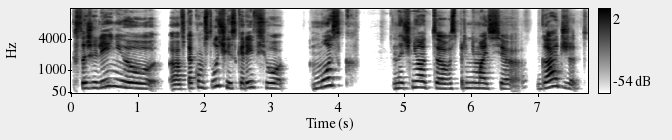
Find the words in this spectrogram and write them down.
К сожалению, э, в таком случае, скорее всего, мозг начнет э, воспринимать э, гаджет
